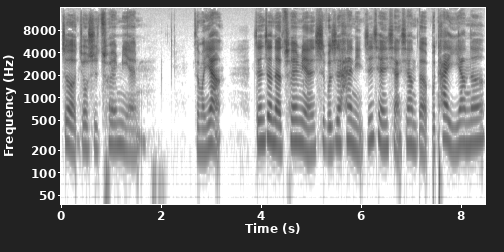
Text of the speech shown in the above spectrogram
这就是催眠。怎么样？真正的催眠是不是和你之前想象的不太一样呢？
